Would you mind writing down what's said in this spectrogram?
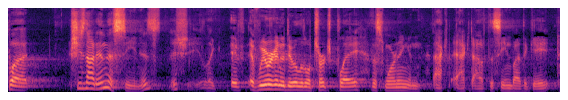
but she's not in this scene, is, is she? Like, if, if we were going to do a little church play this morning and act, act out the scene by the gate,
